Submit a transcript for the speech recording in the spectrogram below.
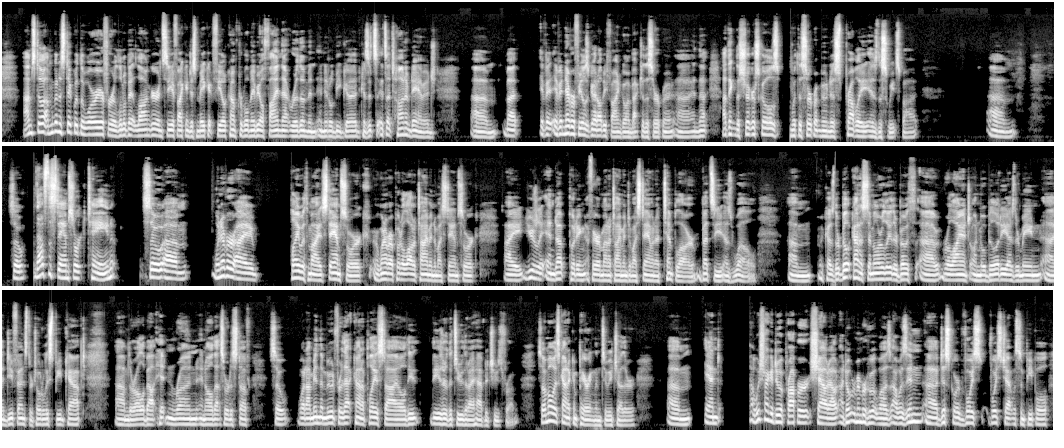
I'm still I'm going to stick with the warrior for a little bit longer and see if I can just make it feel comfortable. Maybe I'll find that rhythm and, and it'll be good because it's it's a ton of damage. Um, but if it if it never feels good, I'll be fine going back to the serpent. Uh, and that I think the sugar skulls with the serpent mundus probably is the sweet spot. Um, so that's the Stam Sorc Tane. So um, whenever I play with my Stam Sorc, or whenever I put a lot of time into my Stam Sorc, I usually end up putting a fair amount of time into my Stamina Templar, Betsy, as well. Um, because they're built kind of similarly. They're both uh, reliant on mobility as their main uh, defense. They're totally speed capped. Um, they're all about hit and run and all that sort of stuff. So when I'm in the mood for that kind of play style, the, these are the two that I have to choose from. So I'm always kind of comparing them to each other. Um, and I wish I could do a proper shout out. I don't remember who it was. I was in uh, Discord voice voice chat with some people,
